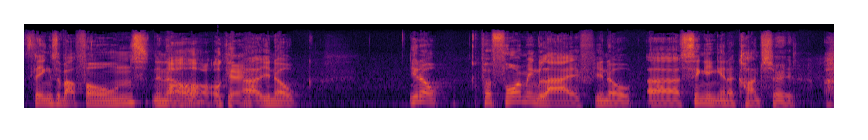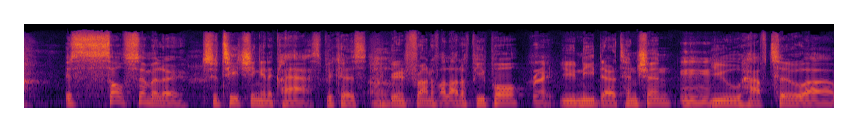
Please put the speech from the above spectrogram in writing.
things about phones. You know. Oh, okay. Uh, you know, you know, performing live. You know, uh, singing in a concert. Is so similar to teaching in a class because you're in front of a lot of people. Oh. Right. You need their attention. You have to uh,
